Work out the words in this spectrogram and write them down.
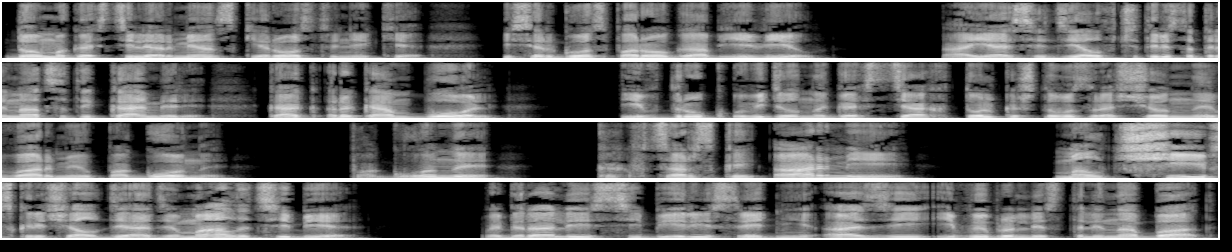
Дома гостили армянские родственники, и Серго с порога объявил. А я сидел в 413-й камере, как ракомболь, и вдруг увидел на гостях только что возвращенные в армию погоны. Погоны? Как в царской армии? «Молчи!» — вскричал дядя. «Мало тебе!» Выбирали из Сибири и Средней Азии и выбрали Сталинабад.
